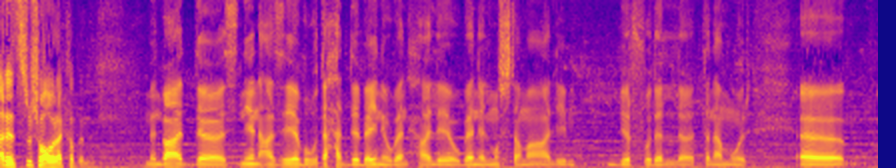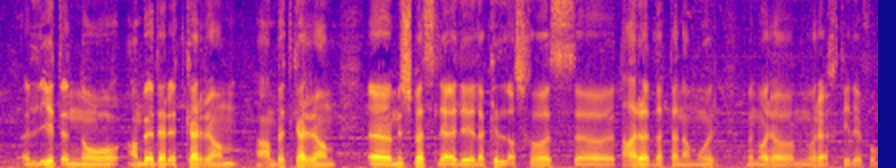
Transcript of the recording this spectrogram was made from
ارز شو شعورك خبرني من بعد آه، سنين عذاب وتحدي بيني وبين حالي وبين المجتمع اللي بيرفض التنمر آه، لقيت إنه عم بقدر أتكرم عم بتكرم آه، مش بس لإلي لكل الأشخاص آه، تعرض للتنمر من وراء من وراء اختلافه.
